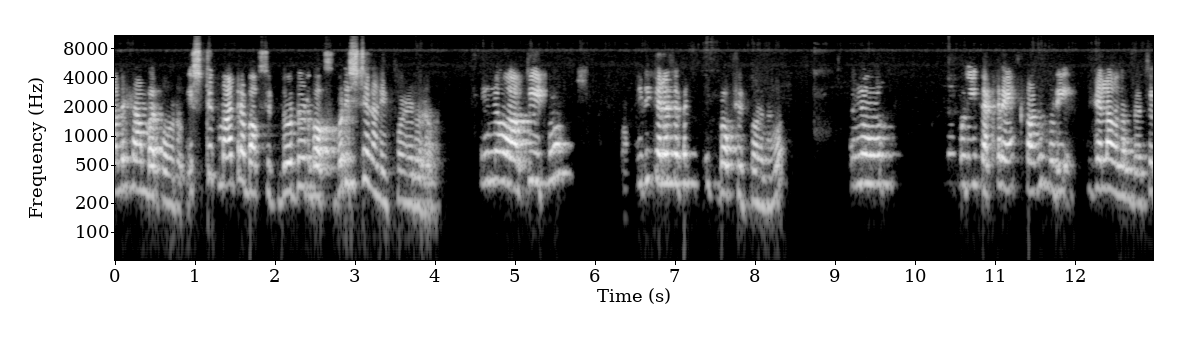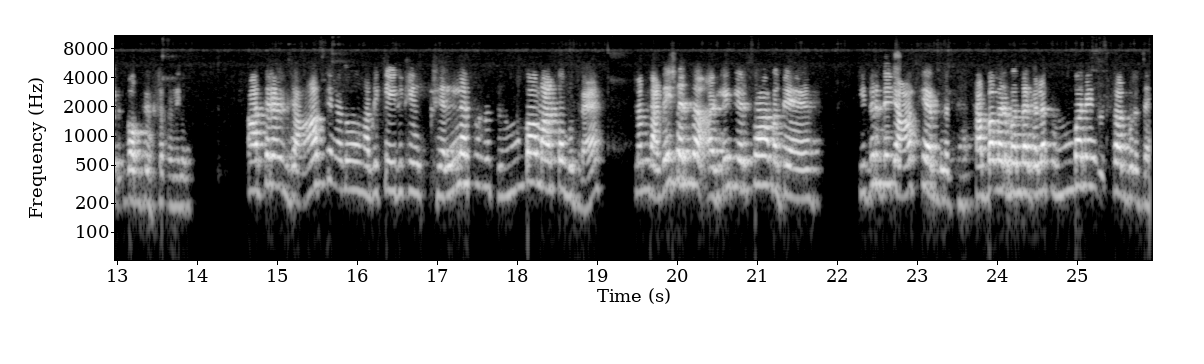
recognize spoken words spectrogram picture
ಆಮೇಲೆ ಸಾಂಬಾರ್ ಪೌಡರ್. ಇಷ್ಟಕ್ ಮಾತ್ರ ಬಾಕ್ಸ್ ಇಟ್ಟು, ದೊಡ್ಡ ದೊಡ್ಡ ಬಾಕ್ಸ್ ಬಟ್ ಇಷ್ಟೇ ನಾನು ಇಟ್ಕೊಂಡಿರೋದು. ಇನ್ನು ಅಕ್ಕಿ ಹಿಟ್ಟು ಇದಕ್ಕೆಲ್ಲ ಸೆಪರೇಟ್ ಬಾಕ್ಸ್ ಇಟ್ಕೊಂಡು ಇನ್ನು ಪುಡಿ, ಸಕ್ಕರೆ ಕಾಫಿ ಪುಡಿ, ಇದೆಲ್ಲ ಒಂದೊಂದು ಬಾಕ್ಸ್ ಇಟ್ಕೊಂಡಿದ್ದೀನಿ. ಆ ತರ ಜಾಸ್ತಿ ನಾನು ಅದಕ್ಕೆ, ಇದಕ್ಕೆ ಎಲ್ಲದನ್ನು ತುಂಬಾ ಮಾಡ್ಕೊಂಡ್ಬಿಟ್ರೆ ನಮ್ಗೆ ಅದೇ ಕೆಲಸ ಅಡ್ಗೆ ಕೆಲಸ ಮತ್ತೆ ಇದ್ರದ್ದೇ ಜಾಸ್ತಿ ಆಗ್ಬಿಡುತ್ತೆ. ಹಬ್ಬಗಳು ಬಂದಾಗೆಲ್ಲ ತುಂಬಾನೇ ಆಗ್ಬಿಡುತ್ತೆ.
